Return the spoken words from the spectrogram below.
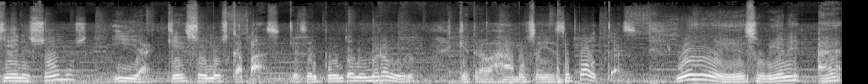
quiénes somos y a qué somos capaces, que es el punto número uno que trabajamos en este podcast. Luego de eso viene a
